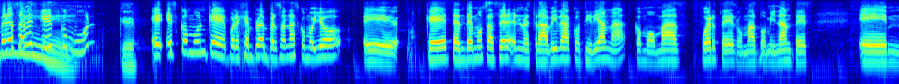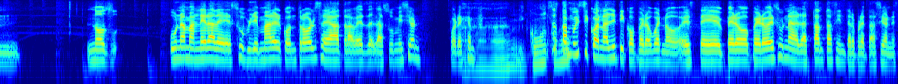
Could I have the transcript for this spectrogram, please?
Pero ¿sabes qué es común? ¿Qué? E- Es común que, por ejemplo, en personas como yo, eh, que tendemos a hacer en nuestra vida cotidiana como más fuertes o más dominantes, em, nos una manera de sublimar el control sea a través de la sumisión, por ejemplo. Ah, ¿y cómo, Eso está muy psicoanalítico, pero bueno, este, pero, pero es una de las tantas interpretaciones.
